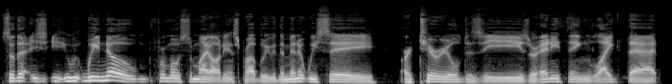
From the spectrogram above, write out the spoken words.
So that we know for most of my audience, probably the minute we say arterial disease or anything like that,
